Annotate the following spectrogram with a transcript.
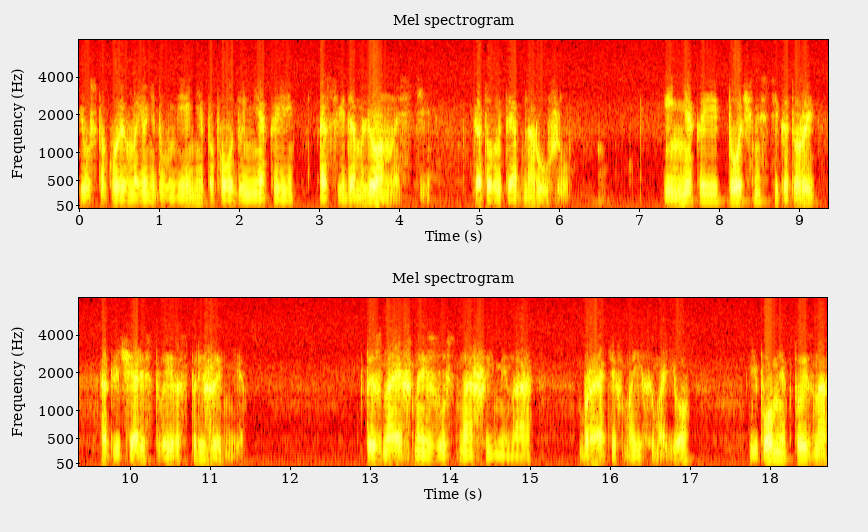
и успокоил мое недоумение по поводу некой осведомленности, которую ты обнаружил, и некой точности, которой отличались твои распоряжения. Ты знаешь наизусть наши имена, братьев моих и мое, и помня, кто из нас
